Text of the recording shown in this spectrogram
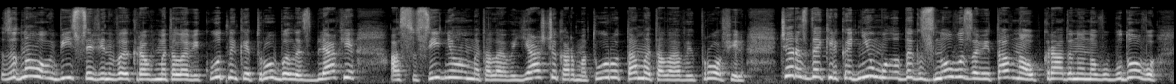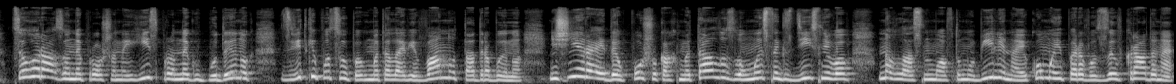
З одного обійстя він викрав металеві кутники, труби, лист бляхи, а з сусіднього металевий ящик, арматуру та металевий профіль. Через декілька днів молодик знову завітав на обкрадену новобудову. Цього разу непрошений гість проник в будинок, звідки поцупив металеві ванну та драбину. Нічні рейди в пошуках металу зловмисник здійснював на власному автомобілі, на якому і перевозив крадене.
